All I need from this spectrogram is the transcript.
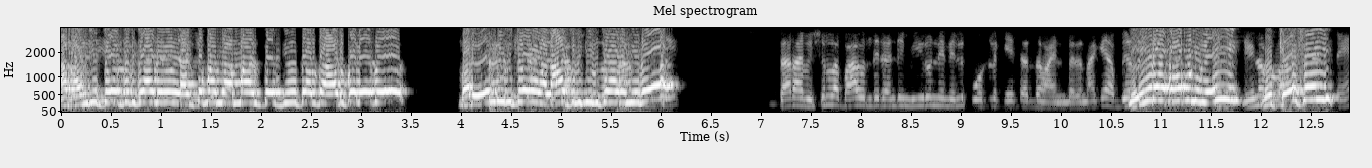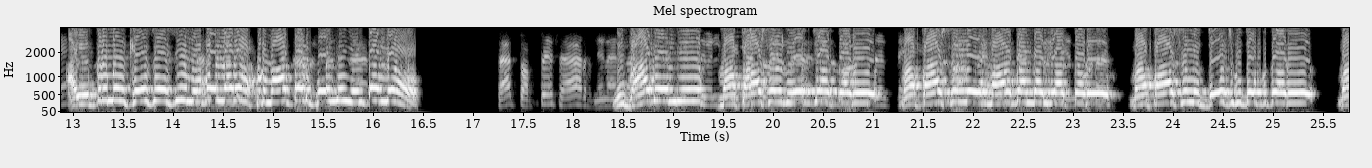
ఆ రంజిత్ ఓపిక గారు ఎంతమంది అమ్మాయిలతో జీవితాలతో ఆడుకోలేదు. మరి ఏం దిగుతున్నారు వాళ్ళ ఆతులు మీరు? సార్ ఆ విషయంలో బాగుంది రండి. మీరు నేను వెళ్ళి కోర్టులో కేసేద్దాం ఆయన మీద. నాకే వెయ్యిరా బాబు నువ్వు వెయ్యి. నువ్వు కేసేయి ఆ ఇద్దరు మీద కేసేసి మొబైల్ అప్పుడు మాట్లాడి ఫోన్ వింటాం మేము. సార్ తప్పే సార్. నీ బాధ ఏంది? మా పాస్టర్లు రేపు చేస్తారు. మా పాస్టర్లు మానభంగాలు చేస్తారు. మా పాస్టర్లు దోచుకు దొప్పుతారు మా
